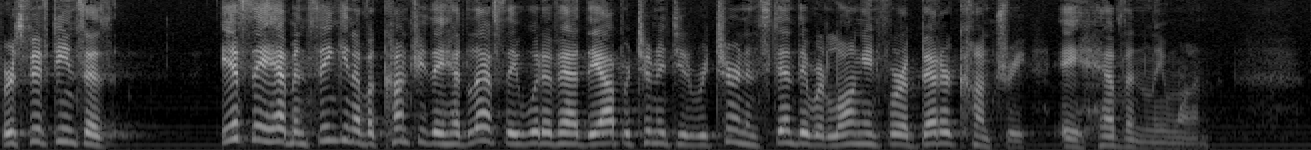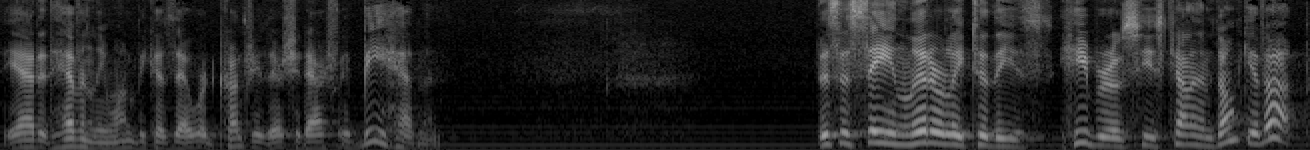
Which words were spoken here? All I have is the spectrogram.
Verse 15 says, if they had been thinking of a country they had left, they would have had the opportunity to return. Instead, they were longing for a better country, a heavenly one. They added heavenly one because that word country there should actually be heaven. This is saying literally to these Hebrews, he's telling them, don't give up.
